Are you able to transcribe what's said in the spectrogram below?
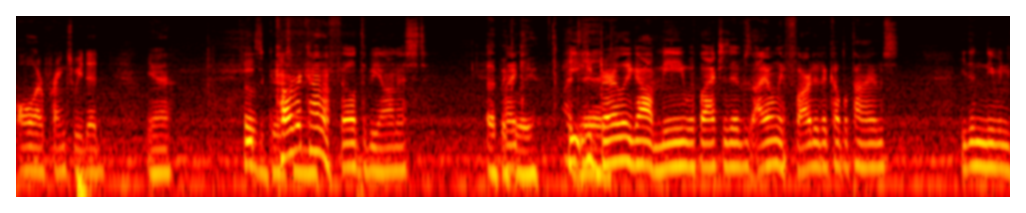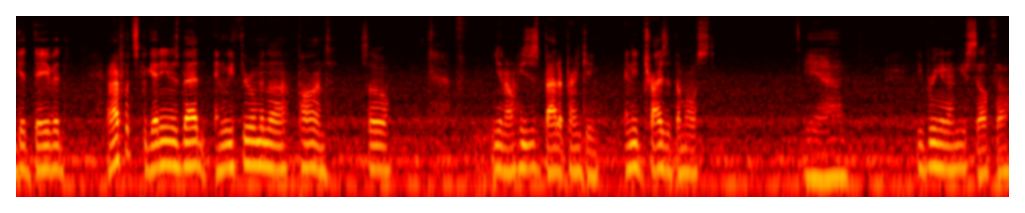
all our pranks we did. Yeah, That was a good Carver kind of failed to be honest. epically. I He he barely got me with laxatives. I only farted a couple times. He didn't even get David, and I put spaghetti in his bed, and we threw him in the pond. So, you know, he's just bad at pranking, and he tries it the most. Yeah, You bring it on yourself though.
